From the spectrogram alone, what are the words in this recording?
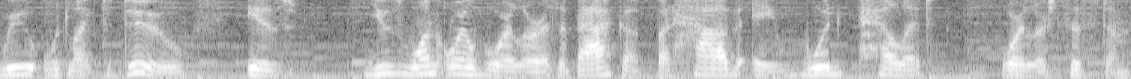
We would like to do is use one oil boiler as a backup, but have a wood pellet boiler system.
